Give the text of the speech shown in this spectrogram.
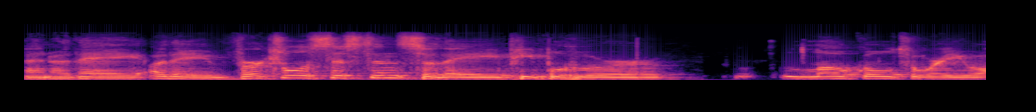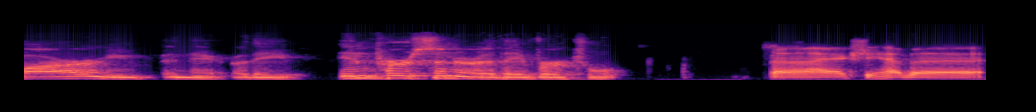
And are they are they virtual assistants? Are they people who are local to where you are? Are, you, and they, are they in person or are they virtual? Uh, I actually have a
